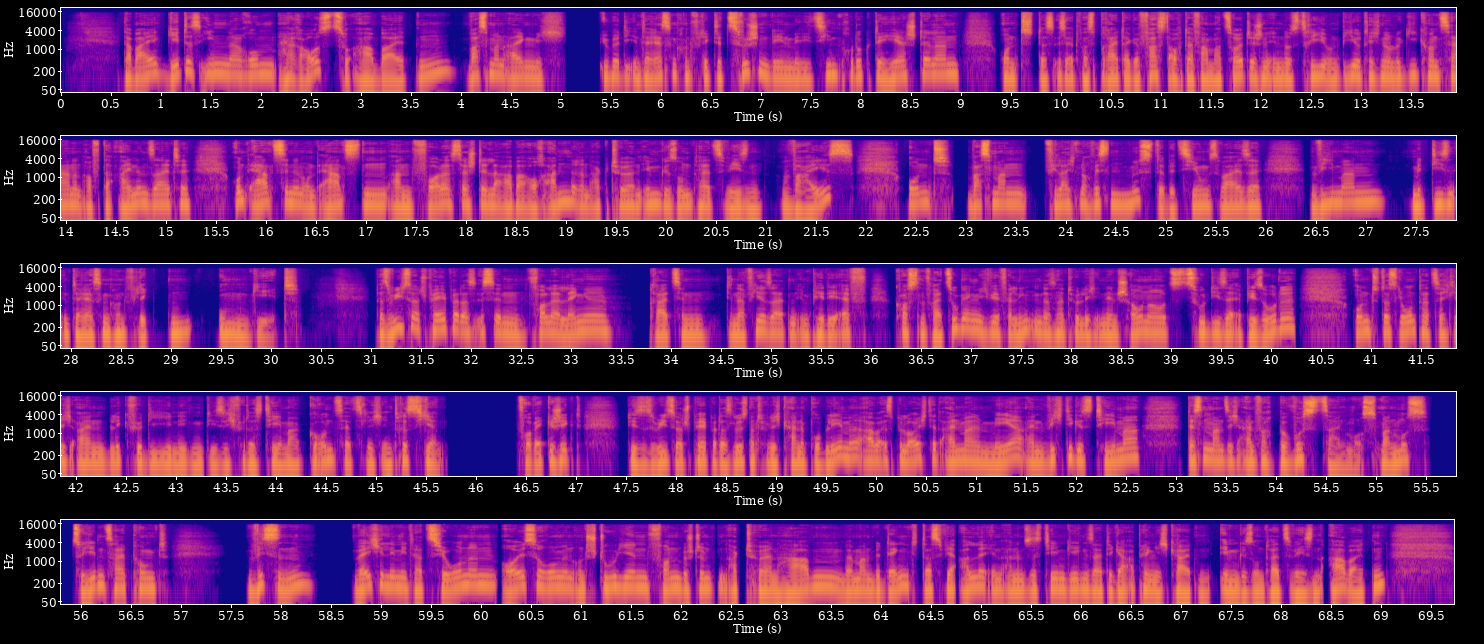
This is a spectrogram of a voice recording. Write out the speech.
Dabei geht es ihnen darum, herauszuarbeiten, was man eigentlich über die Interessenkonflikte zwischen den Medizinprodukteherstellern und das ist etwas breiter gefasst, auch der pharmazeutischen Industrie und Biotechnologiekonzernen auf der einen Seite und Ärztinnen und Ärzten an vorderster Stelle, aber auch anderen Akteuren im Gesundheitswesen weiß und was man vielleicht noch wissen müsste, beziehungsweise wie man mit diesen Interessenkonflikten umgeht. Das Research Paper, das ist in voller Länge 13 DIN A4-Seiten im PDF kostenfrei zugänglich. Wir verlinken das natürlich in den Show Notes zu dieser Episode. Und das lohnt tatsächlich einen Blick für diejenigen, die sich für das Thema grundsätzlich interessieren. Vorweggeschickt, dieses Research Paper, das löst natürlich keine Probleme, aber es beleuchtet einmal mehr ein wichtiges Thema, dessen man sich einfach bewusst sein muss. Man muss zu jedem Zeitpunkt wissen, welche Limitationen Äußerungen und Studien von bestimmten Akteuren haben, wenn man bedenkt, dass wir alle in einem System gegenseitiger Abhängigkeiten im Gesundheitswesen arbeiten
